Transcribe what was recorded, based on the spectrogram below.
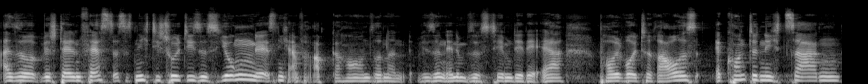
Also wir stellen fest, es ist nicht die Schuld dieses Jungen, der ist nicht einfach abgehauen, sondern wir sind in dem System DDR. Paul wollte raus, er konnte nichts sagen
